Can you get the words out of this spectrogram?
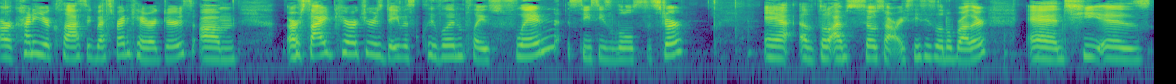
are kind of your classic best friend characters. Um, our side character is Davis Cleveland plays Flynn, Cece's little sister, and uh, I'm so sorry, Cece's little brother, and he is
